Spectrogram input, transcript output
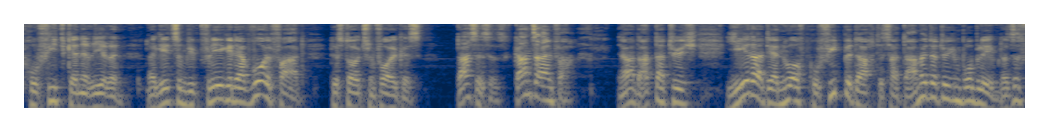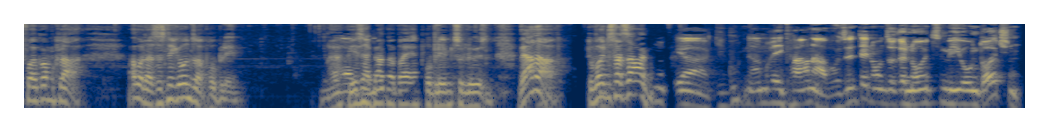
Profit generieren. Da geht es um die Pflege der Wohlfahrt des deutschen Volkes. Das ist es. Ganz einfach. Ja, da hat natürlich jeder, der nur auf Profit bedacht ist, hat damit natürlich ein Problem. Das ist vollkommen klar. Aber das ist nicht unser Problem. Ja, wir sind ja gerade dabei, ein Problem zu lösen. Werner, du wolltest was sagen. Ja, die guten Amerikaner. Wo sind denn unsere 19 Millionen Deutschen?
